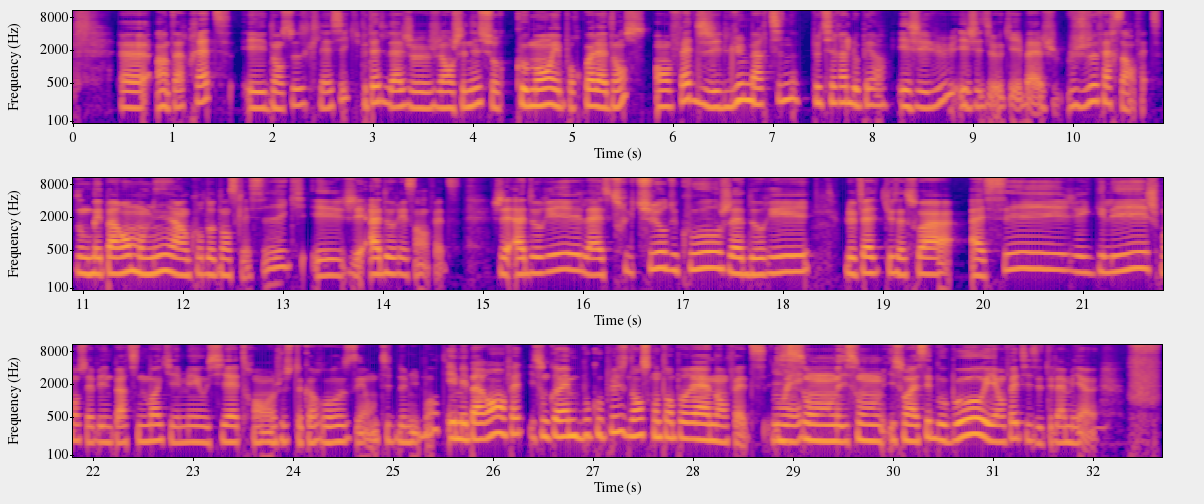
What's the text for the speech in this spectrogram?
euh, interprète et danseuse classique. Peut-être là, je, vais enchaîner sur comment et pourquoi la danse. En fait, j'ai lu Martine Petit rat de l'opéra. Et j'ai lu et j'ai dit, ok, bah, je, veux faire ça en fait. Donc mes parents m'ont mis à un cours de danse classique et j'ai adoré ça en fait. J'ai adoré la structure du cours, j'ai adoré le fait que ça soit assez réglé. Je pense qu'il y avait une partie de moi qui aimait aussi être en juste corps rose et en petite demi-pointe. Et mes parents, en fait, ils sont quand même beaucoup plus danse contemporaine, en fait. Ils, sont, ils, sont, ils sont assez bobos et en fait, ils étaient là, mais euh,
